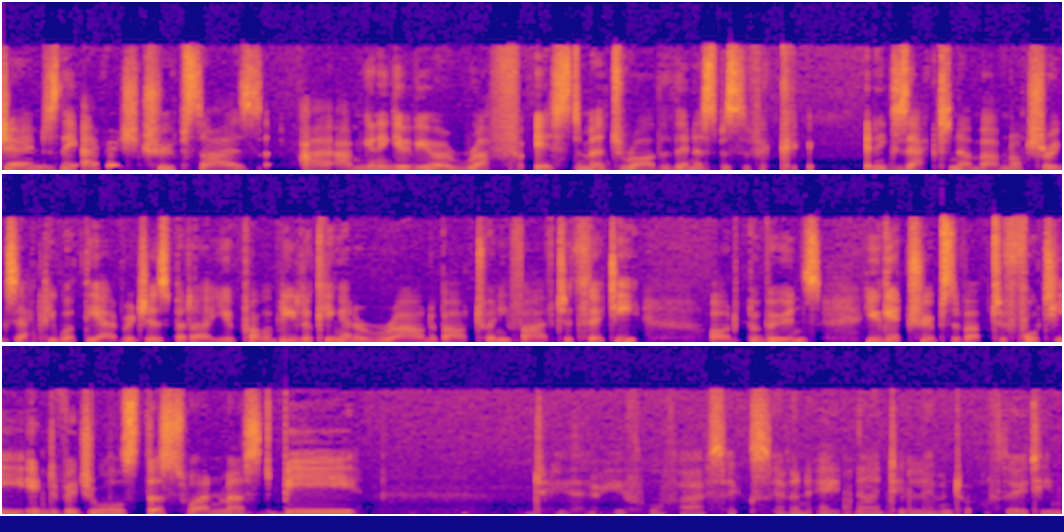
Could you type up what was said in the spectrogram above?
James, the average troop size, I, I'm going to give you a rough estimate rather than a specific, an exact number. I'm not sure exactly what the average is, but uh, you're probably looking at around about 25 to 30 odd baboons. You get troops of up to 40 individuals. This one must be 2, 3, 4, 5, 6, 7, 8, 9, 10, 11, 12, 13,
